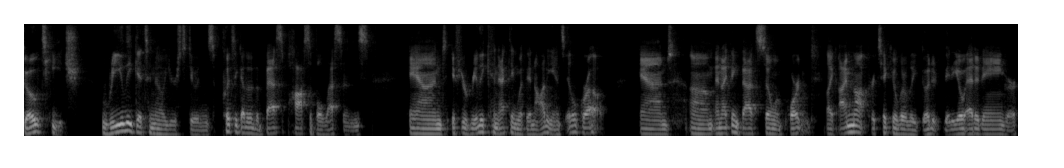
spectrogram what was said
go teach, really get to know your students, put together the best possible lessons. And if you're really connecting with an audience, it'll grow and um, and i think that's so important like i'm not particularly good at video editing or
